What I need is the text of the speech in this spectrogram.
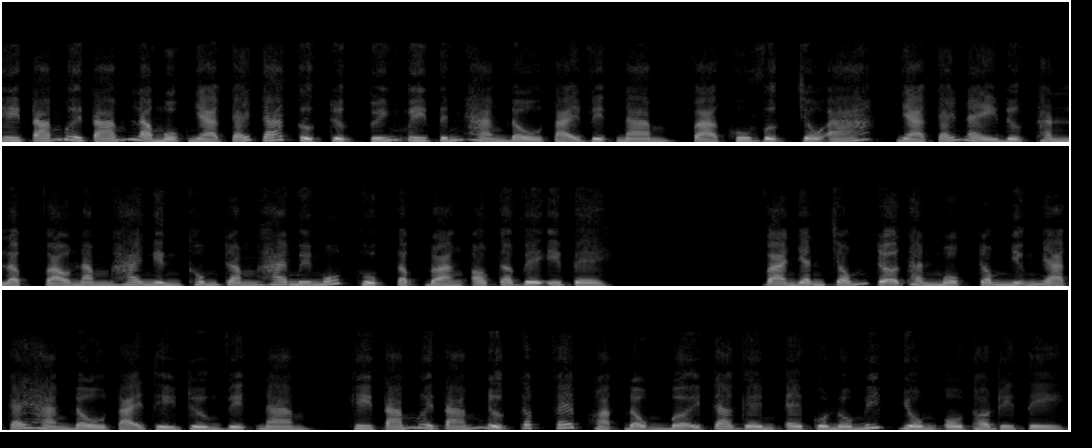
Hi88 là một nhà cái cá cược trực tuyến uy tín hàng đầu tại Việt Nam và khu vực châu Á. Nhà cái này được thành lập vào năm 2021 thuộc tập đoàn OKVIP và nhanh chóng trở thành một trong những nhà cái hàng đầu tại thị trường Việt Nam. Hi88 được cấp phép hoạt động bởi Kagen Economic Zone Authority,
